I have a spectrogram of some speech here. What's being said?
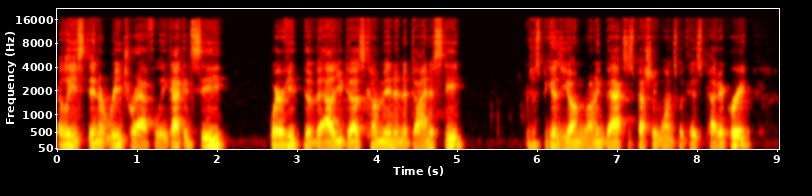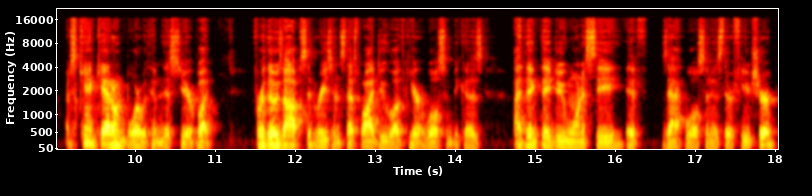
at least in a redraft league. I could see where he, the value does come in in a dynasty, just because young running backs, especially ones with his pedigree, I just can't get on board with him this year. But for those opposite reasons, that's why I do love Garrett Wilson because I think they do want to see if Zach Wilson is their future.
